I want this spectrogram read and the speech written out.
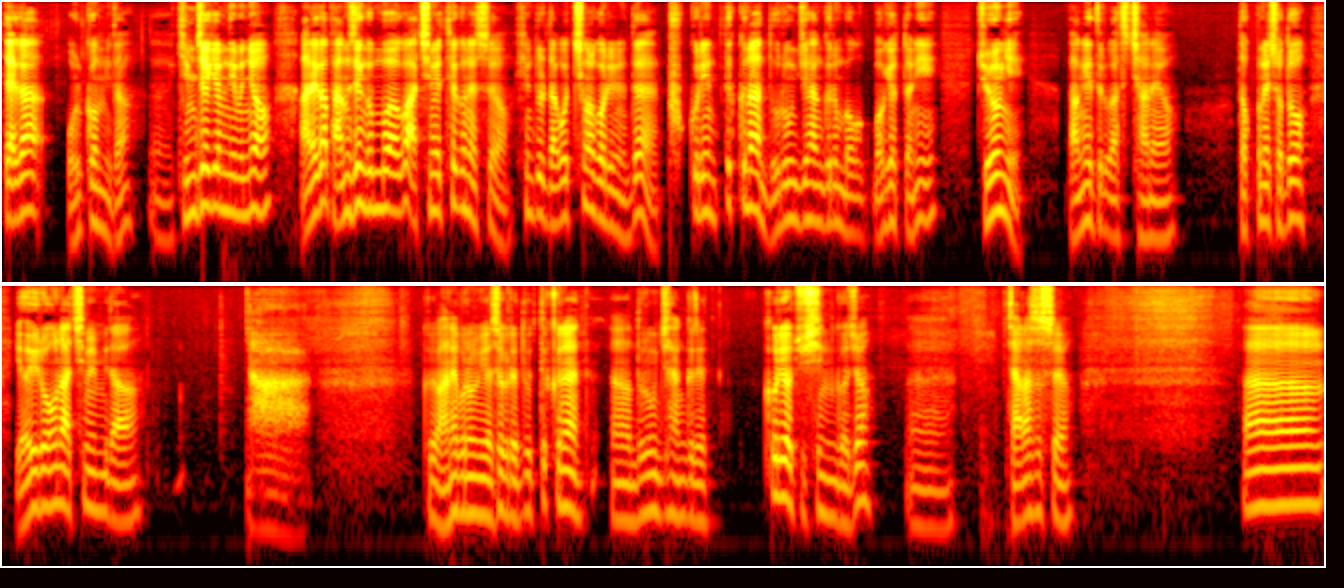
때가 올 겁니다. 네. 김재겸님은요, 아내가 밤샘 근무하고 아침에 퇴근했어요. 힘들다고 칭얼거리는데 푹 끓인 뜨끈한 누룽지 한 그릇 먹, 먹였더니 조용히 방에 들어가서 자네요. 덕분에 저도 여유로운 아침입니다. 아, 그 아내분을 위해서 그래도 뜨끈한 어, 누룽지 한 그릇 끓여주신 거죠. 에, 잘하셨어요. 음,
